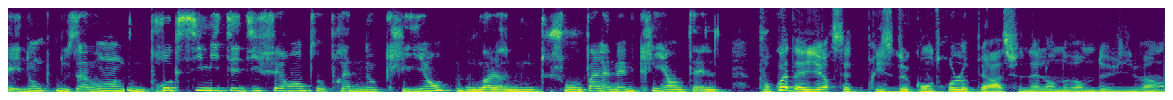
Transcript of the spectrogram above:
et donc nous avons une proximité différente auprès de nos clients. voilà, nous ne touchons pas la même clientèle. Pourquoi d'ailleurs cette prise de contrôle opérationnelle en novembre 2020,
